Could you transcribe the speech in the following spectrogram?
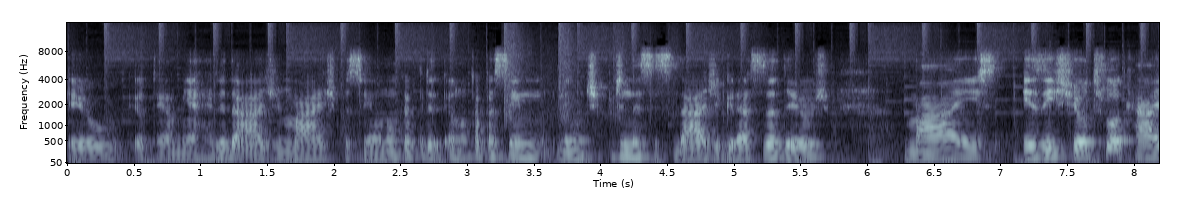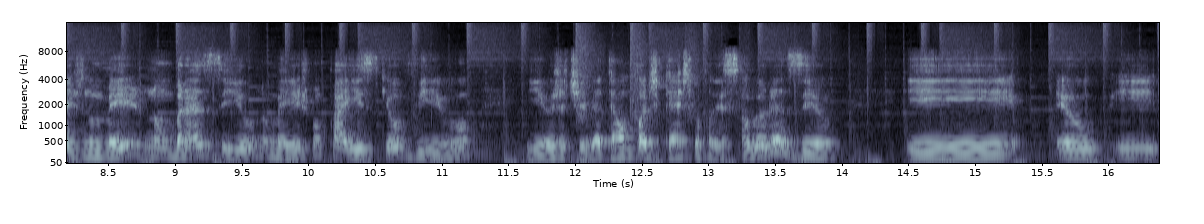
eu, eu tenho a minha realidade, mas, tipo assim, eu nunca, eu nunca passei nenhum tipo de necessidade, graças a Deus. Mas existem outros locais no, mesmo no Brasil, no mesmo país que eu vivo, e eu já tive até um podcast que eu falei sobre o Brasil, e eu e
